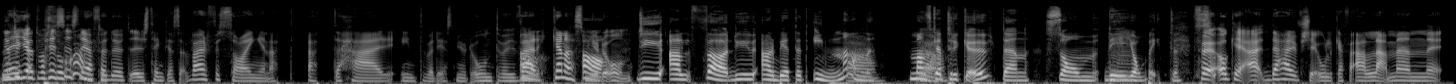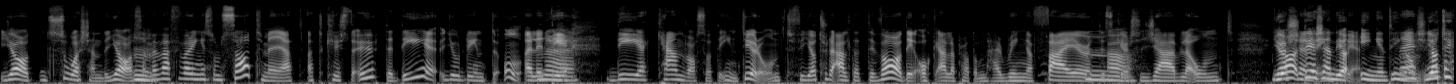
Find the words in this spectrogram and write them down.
Nej, jag, var så precis när jag födde ut Iris tänkte jag så här, varför sa ingen att, att det här inte var det som gjorde ont? Det var ju Ja. verkarna som Ja. gjorde ont. Det är ju all för, det är ju arbetet innan Ja. Man ska Ja. trycka ut den som det är Mm. jobbigt. För okej, äh, det här är i och för sig olika för alla men jag, så kände jag. Så, Mm. Men varför var det ingen som sa till mig att, att krysta ut det, det gjorde inte ont. Eller det, Nej. det kan vara så att det inte gör ont. För jag trodde alltid att det var det och alla pratade om det här ring of fire och att det ska Mm. göra så jävla ont. Ja, det kände jag ingenting Nej, om. jag kände Jag, tyck,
